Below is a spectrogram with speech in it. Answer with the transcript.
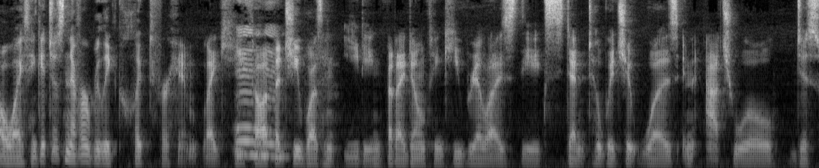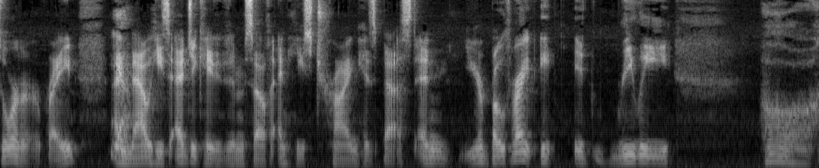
oh, I think it just never really clicked for him. Like he thought Mhm. that she wasn't eating, but I don't think he realized the extent to which it was an actual disorder, right? Yeah. And now he's educated himself and he's trying his best. And you're both right. It it really oh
